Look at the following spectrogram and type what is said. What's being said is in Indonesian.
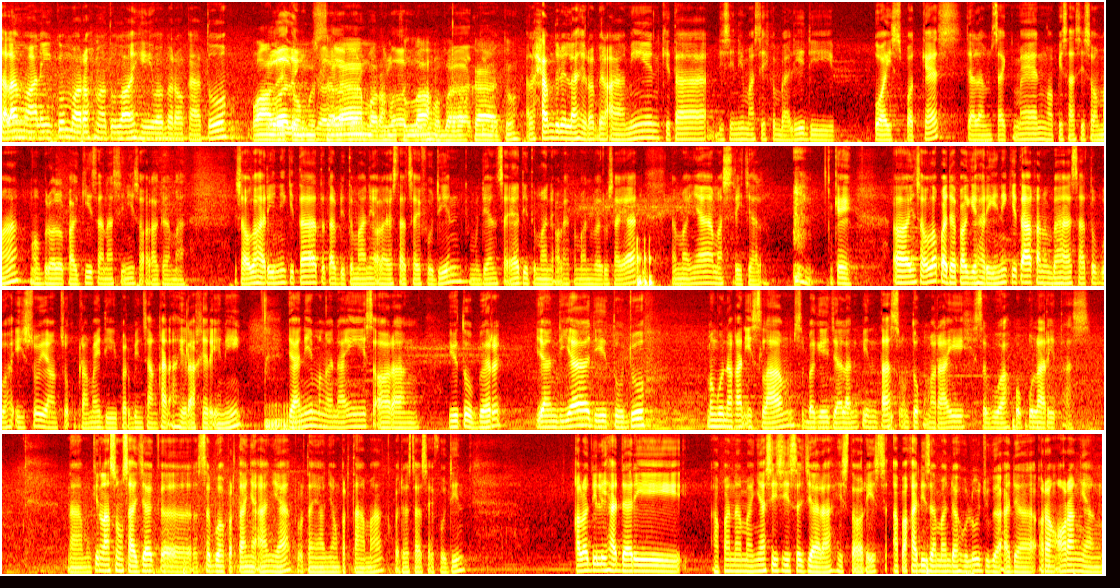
Assalamualaikum warahmatullahi wabarakatuh. Waalaikumsalam warahmatullahi wabarakatuh. Alhamdulillahirobbilalamin. Kita di sini masih kembali di Voice Podcast dalam segmen Ngopi Sasi Soma, ngobrol pagi sana sini soal agama. Insya Allah hari ini kita tetap ditemani oleh Ustadz Saifuddin, kemudian saya ditemani oleh teman baru saya, namanya Mas Rijal. Oke, okay. Uh, insya Allah pada pagi hari ini kita akan membahas satu buah isu yang cukup ramai diperbincangkan akhir-akhir ini, yakni mengenai seorang youtuber yang dia dituduh menggunakan Islam sebagai jalan pintas untuk meraih sebuah popularitas. Nah, mungkin langsung saja ke sebuah pertanyaan ya, pertanyaan yang pertama kepada Ustaz Saifuddin. Kalau dilihat dari apa namanya sisi sejarah historis. Apakah di zaman dahulu juga ada orang-orang yang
